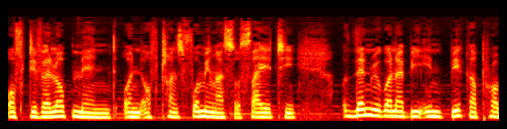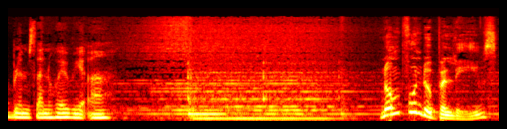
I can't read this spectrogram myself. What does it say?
of development and of transforming our society, then we're going to be in bigger problems than where we are. Nomfundo believes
